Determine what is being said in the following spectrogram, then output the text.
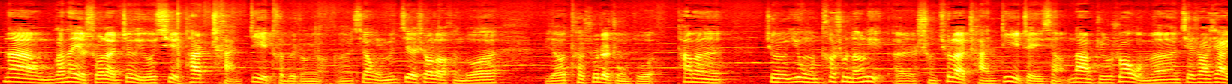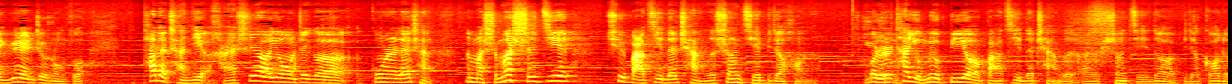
那我们刚才也说了，这个游戏它产地特别重要。嗯，像我们介绍了很多比较特殊的种族，他们就用特殊能力，呃，省去了产地这一项。那比如说，我们介绍一下鱼人这个种族，它的产地还是要用这个工人来产。那么什么时机去把自己的铲子升级比较好呢？或者是他有没有必要把自己的铲子而升级到比较高的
